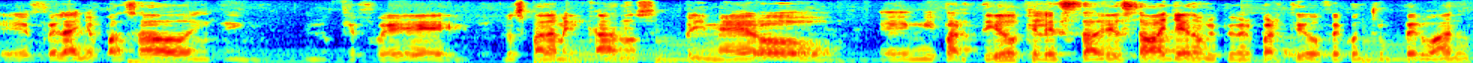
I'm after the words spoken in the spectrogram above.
eh, fue el año pasado en, en, en, lo que fue los Panamericanos. Primero en mi partido, que el estadio estaba lleno, mi primer partido fue contra un peruano,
